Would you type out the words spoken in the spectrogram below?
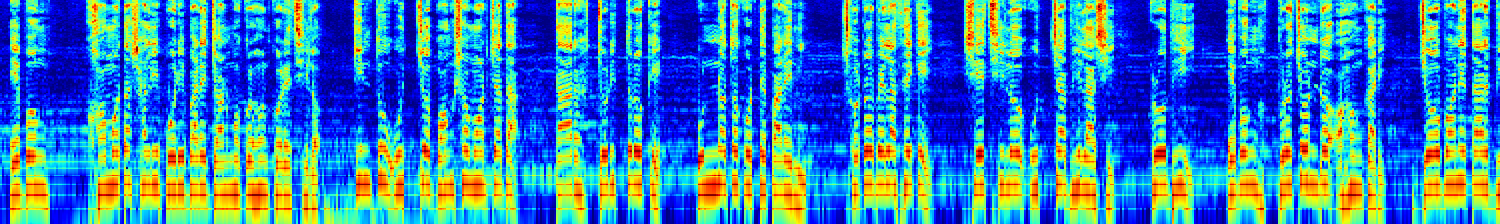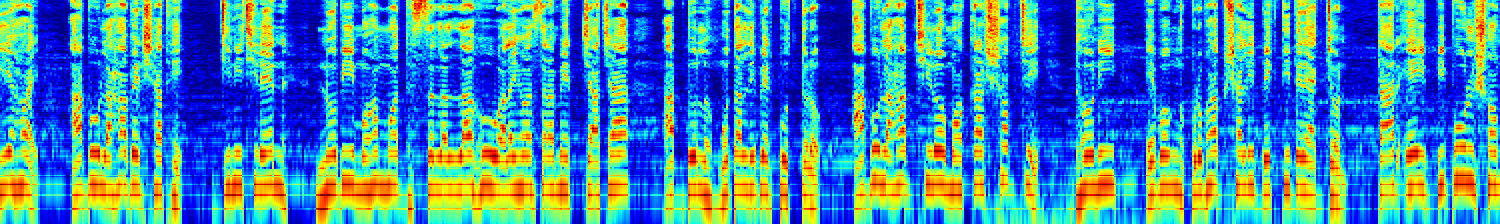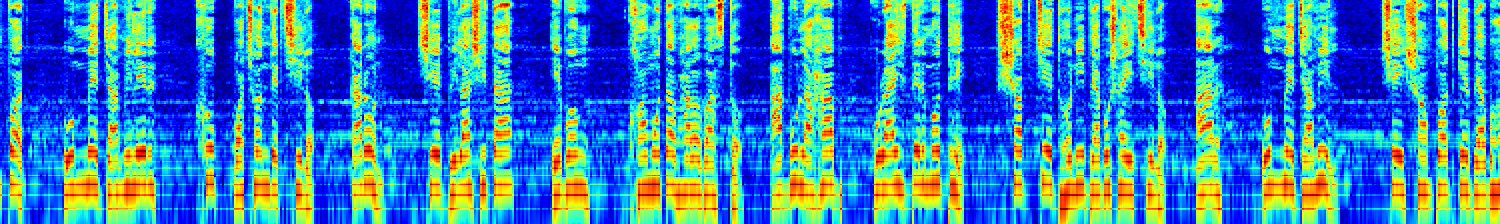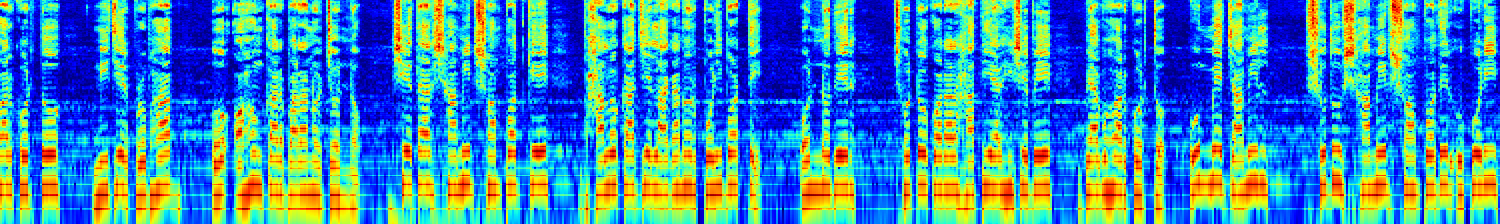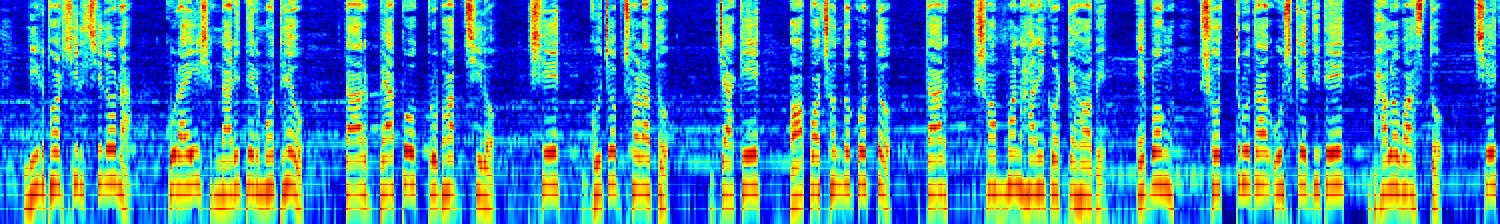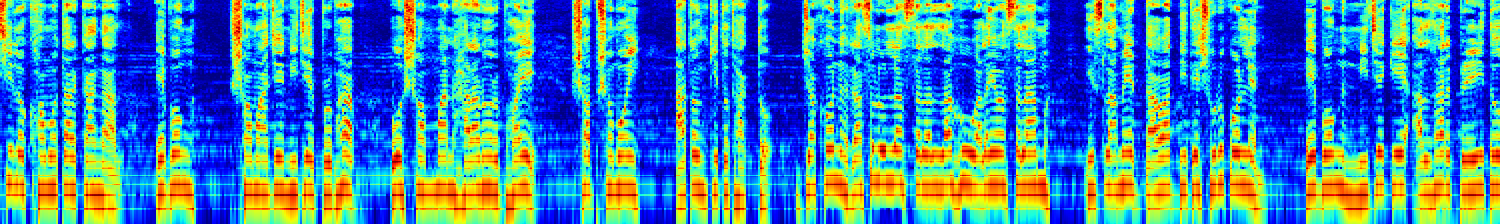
এবং ক্ষমতাশালী পরিবারে জন্মগ্রহণ করেছিল। কিন্তু উচ্চ বংশমর্যাদা তার চরিত্রকে উন্নত করতে পারেনি। ছোটবেলা থেকেই সে ছিল উচ্চাভিলাষী, ক্রোধী এবং প্রচণ্ড অহংকারী। যৌবনে তার বিয়ে হয় আবু লাহাবের সাথে, যিনি ছিলেন নবী মোহাম্মদ সাল্লাহু আলহিহাস্লামের চাচা আব্দুল মুতাল্লিবের পুত্র। আবু লাহাব ছিল মক্কার সবচেয়ে ধনী এবং প্রভাবশালী ব্যক্তিদের একজন। তার এই বিপুল সম্পদ উম্মে জামিলের খুব পছন্দের ছিল, কারণ সে বিলাসিতা এবং ক্ষমতা ভালোবাসত। আবুল আহাব কুরাইশদের মধ্যে সবচেয়ে ধনী ব্যবসায়ী ছিল, আর উম্মে জামিল সেই সম্পদকে ব্যবহার করত নিজের প্রভাব ও অহংকার বাড়ানোর জন্য। সে তার স্বামীর সম্পদকে ভালো কাজে লাগানোর পরিবর্তে অন্যদের ছোট করার হাতিয়ার হিসেবে ব্যবহার করত। উম্মে জামিল শুধু স্বামীর সম্পদের উপরই নির্ভরশীল ছিল না, কুরাইশ নারীদের মধ্যেও তার ব্যাপক প্রভাব ছিল। সে গুজব ছড়াতো, যাকে অপছন্দ করত, তার সম্মানহানি করতে হবে এবং শত্রুতা উস্কে দিতে ভালোবাসত। সে ছিল ক্ষমতার কাঙাল এবং সমাজে নিজের প্রভাব ও সম্মান হারানোর ভয়ে সবসময় আতঙ্কিত থাকত। যখন রাসুলুল্লাহ সাল্লাহু আলহাম ইসলামের দাওয়াত দিতে শুরু করলেন এবং নিজেকে আল্লাহর প্রেরিত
